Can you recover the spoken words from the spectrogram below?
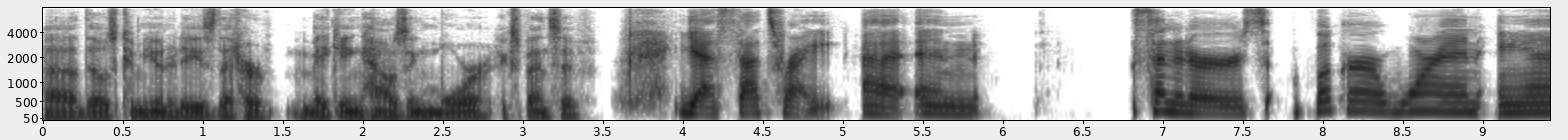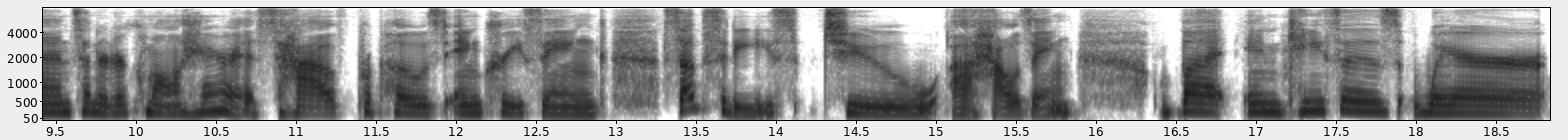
uh, those communities that are making housing more expensive? Yes, that's right. Uh, and Senators Booker, Warren, and Senator Kamala Harris have proposed increasing subsidies to uh, housing. But in cases where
